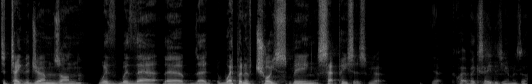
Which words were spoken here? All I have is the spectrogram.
to take the Germans on with with their their their weapon of choice being set pieces. Yeah, quite a big side the Germans though.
